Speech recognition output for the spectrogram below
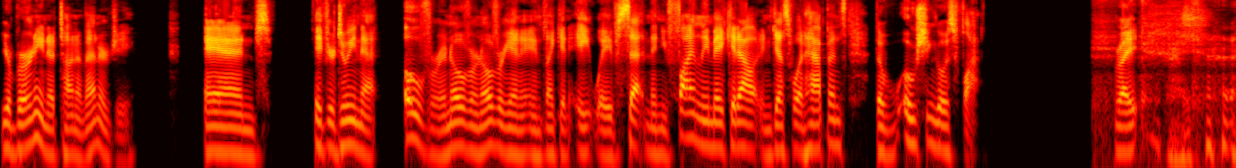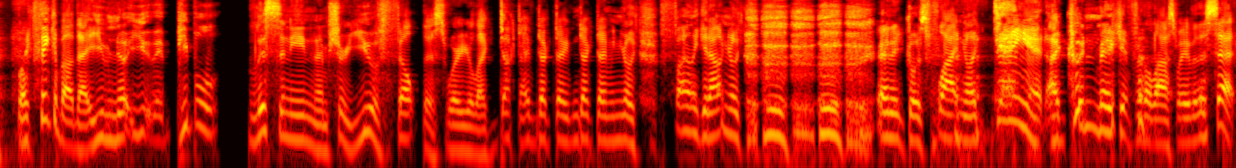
you're burning a ton of energy. And if you're doing that over and over and over again in like an eight wave set, and then you finally make it out, and guess what happens? The ocean goes flat. Right? Right. Like think about that. You know, you eh, people listening, and I'm sure you have felt this where you're like duck dive, duck dive, duck dive, and you're like finally get out, and you're like, and it goes flat, and you're like, dang it, I couldn't make it for the last wave of the set.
